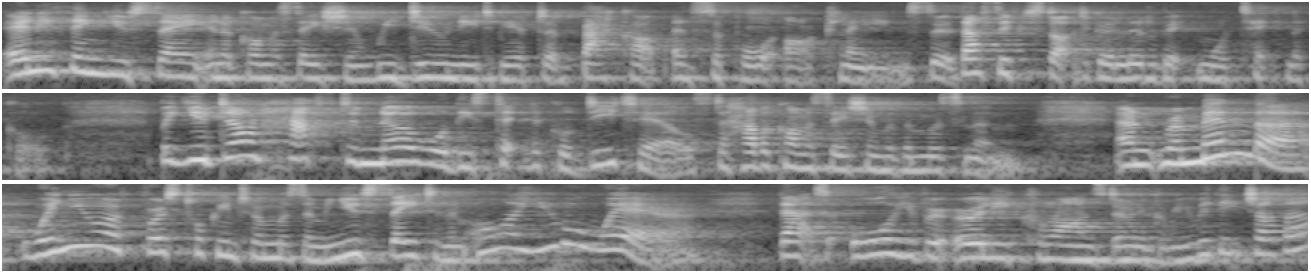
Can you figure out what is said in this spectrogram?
Anything you say in a conversation, we do need to be able to back up and support our claims. So that's if you start to go a little bit more technical. But you don't have to know all these technical details to have a conversation with a Muslim. And remember, when you are first talking to a Muslim and you say to them, Oh, are you aware that all of your early Qurans don't agree with each other?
